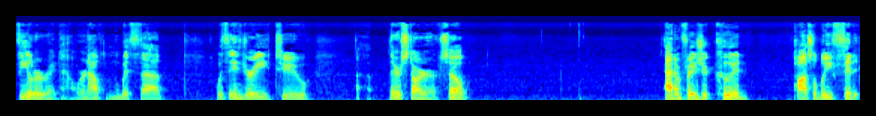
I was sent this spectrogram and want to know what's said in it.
fielder right now, or out with uh, with injury to uh, their starter. So Adam Frazier could possibly fit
